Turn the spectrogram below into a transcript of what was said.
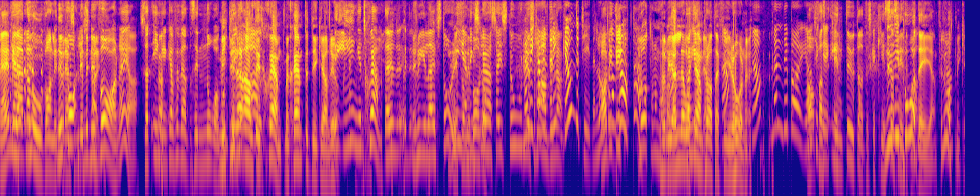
Nej, men, jag, nu, ovanligt nu, för den som nej, men nu varnar jag, så att ingen kan förvänta sig Micke någonting. drar alltid ett skämt, men skämtet dyker aldrig Det upp. är inget skämt, det är en real life story. Meningslösa historier Men vi kan väl dricka land- under tiden? Låt Ja, honom dricker- prata. Låt honom Men hålla. vi har har låtit rätt. prata i fyra år nu. Ja, men det är bara, jag Ja, tycker fast det är kul. inte utan att det ska kissas Nu är vi lite på honom. dig igen. Förlåt Micke.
